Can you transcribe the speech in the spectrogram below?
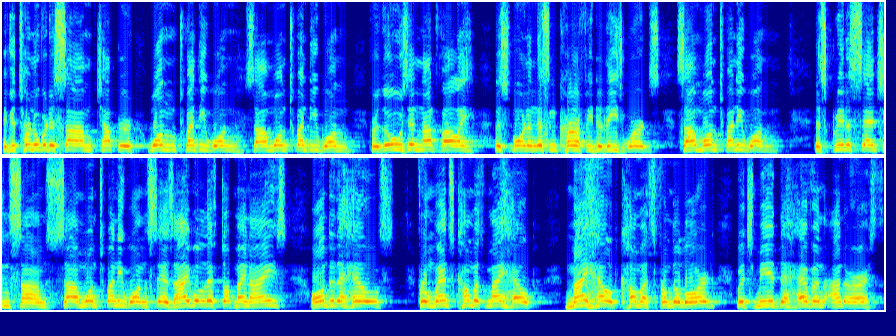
If you turn over to Psalm chapter 121, Psalm 121, for those in that valley this morning, listen carefully to these words. Psalm 121, this great ascension Psalms, Psalm 121 says, I will lift up mine eyes unto the hills, from whence cometh my help. My help cometh from the Lord, which made the heaven and earth.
